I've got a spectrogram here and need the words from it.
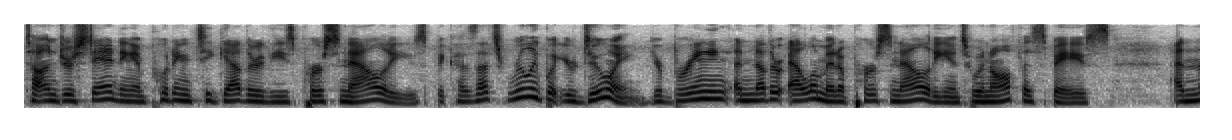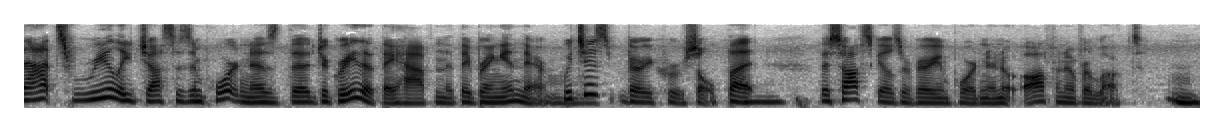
to understanding and putting together these personalities because that's really what you're doing. You're bringing another element of personality into an office space. And that's really just as important as the degree that they have and that they bring in there, mm. which is very crucial. But mm. the soft skills are very important and often overlooked. Mm.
